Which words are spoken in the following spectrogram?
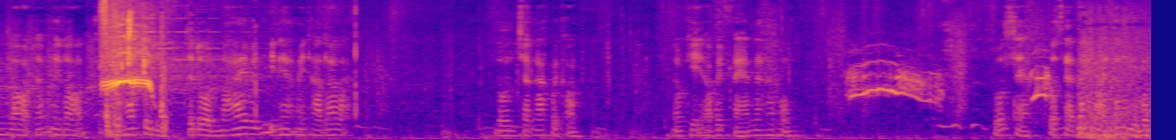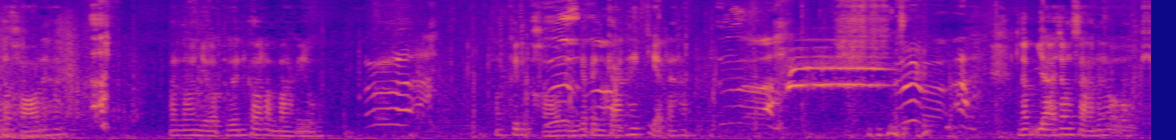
ไม่รอดครับไม่รอดถ้าจะดิจะโดดไม้เมื่อกี้เนี่ยไม่ทันแล้วล่ะ โดนชะงักไปก่อน โอเค เอาไปแฝนนะครับผม ตัวแสบตัวแสบทั้งหลายต้องอยู่บนตะขอนะครับมันนอนอยู่กับพื้นก็ลำบากอยู่ ต้องขึ้นขอถึงจะเป็นการให้เกียรตินะครับ รับยาช่องสามนะครับโอเค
